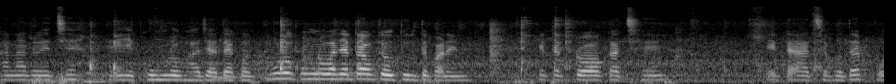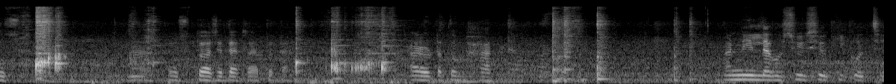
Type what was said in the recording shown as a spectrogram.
খানা রয়েছে। এই যে কুমড়ো ভাজা, দেখো, পুরো কুমড়ো ভাজাটাও কেউ তুলতে পারেনি। এটা টক আছে, এটা আছে বোধহয় পোস্ত। হ্যাঁ পোস্ত আছে, দেখো এতটা। আর ওটা তো ভাত। আর নীল দেখো, শুয়ে শুয়ে কী করছে,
